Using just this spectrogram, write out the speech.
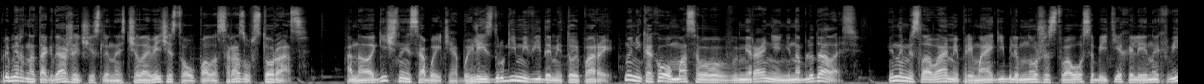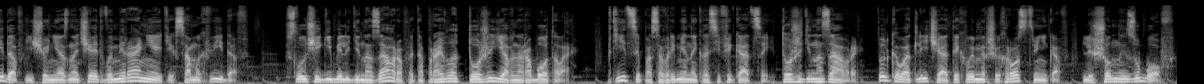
Примерно тогда же численность человечества упала сразу в 100 раз. Аналогичные события были и с другими видами той поры, но никакого массового вымирания не наблюдалось. Иными словами, прямая гибель множества особей тех или иных видов еще не означает вымирание этих самых видов. В случае гибели динозавров это правило тоже явно работало. Птицы по современной классификации тоже динозавры, только в отличие от их вымерших родственников, лишенные зубов.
